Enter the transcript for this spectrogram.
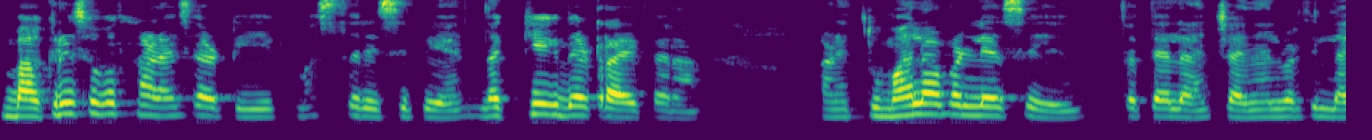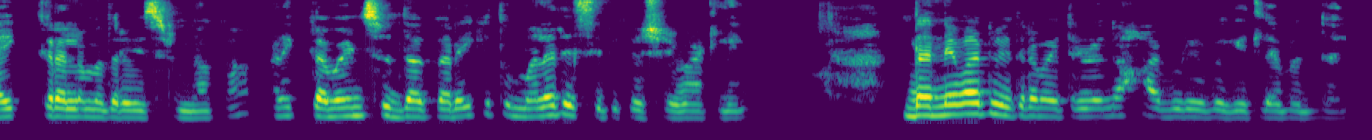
भाकरीसोबत खाण्यासाठी एक मस्त रेसिपी आहे. नक्की एकदा ट्राय करा. आणि तुम्हाला आवडले असेल तर त्याला चॅनलवरती लाईक करायला मात्र विसरू नका आणि कमेंट सुद्धा करा की तुम्हाला रेसिपी कशी वाटली. धन्यवाद मित्रमैत्रिणींना हा व्हिडिओ बघितल्याबद्दल.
